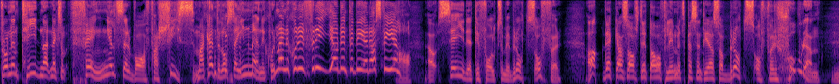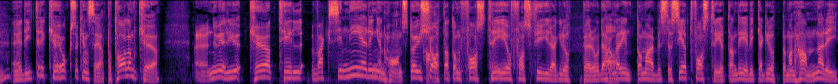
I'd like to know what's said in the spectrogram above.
från en tid när liksom, fängelser var fascism. Man kan inte låsa in människor. Människor är fria och det är inte deras fel. Ja. säg det till folk som är brottsoffer. Ja, veckans avsnitt av Off Limits presenteras av Brottsofferjouren. Eh, dit är det kö också kan jag säga. På tal om kö. Eh, Nu är det ju kö till vaccineringen Hans. Du har ju tjatat om fas 3 och fas 4-grupper och det handlar inte om arbetslöshet fas 3 utan det är vilka grupper man hamnar i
